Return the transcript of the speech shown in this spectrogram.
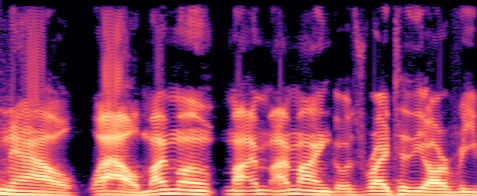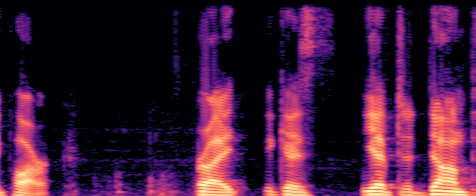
Now, wow, my, mo- my my mind goes right to the RV park, right? Because you have to dump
